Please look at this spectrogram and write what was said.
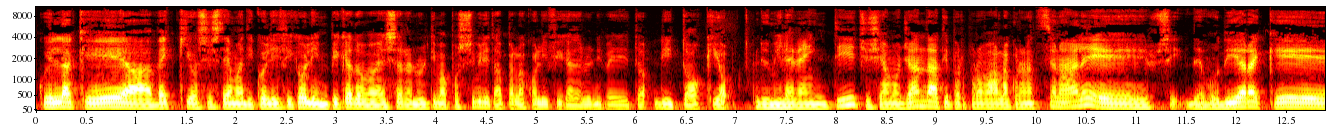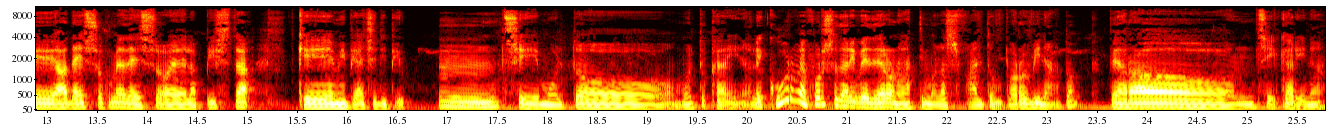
quella che a vecchio sistema di qualifica olimpica doveva essere l'ultima possibilità per la qualifica dell'Olimpiadi di, Tokyo 2020. Ci siamo già andati per provarla con la nazionale e sì, devo dire che adesso come adesso è la pista che mi piace di più. Mm, sì, molto, molto carina. Le curve forse da rivedere un attimo, l'asfalto un po' rovinato, però mm, sì, carina.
